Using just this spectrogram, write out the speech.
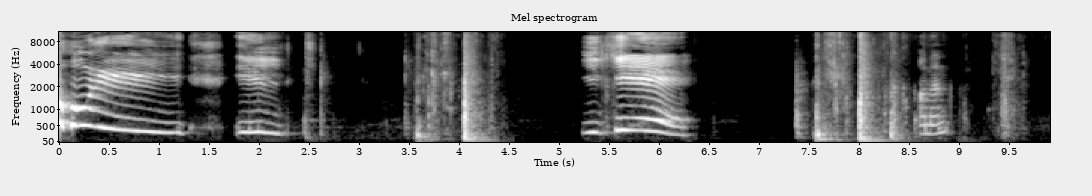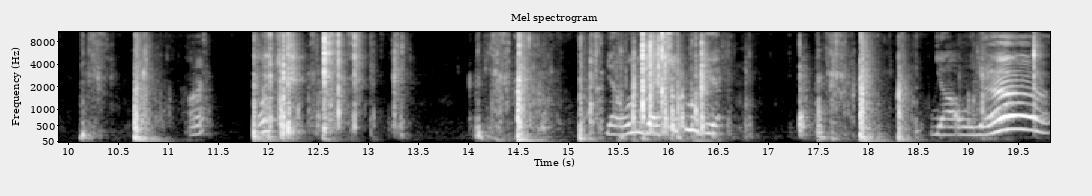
Oy! İki. Anan. Oy. Ya oğlum gerçek mi bu ya? Ya oğlum.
